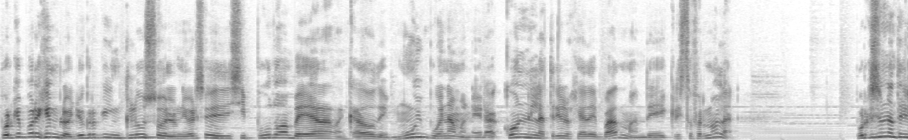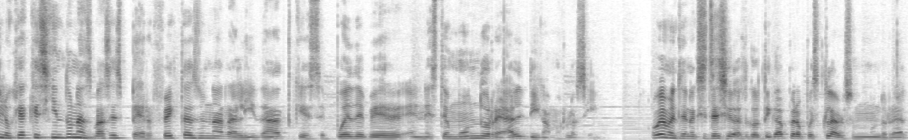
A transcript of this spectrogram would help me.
Porque, por ejemplo, yo creo que incluso el universo de DC pudo haber arrancado de muy buena manera con la trilogía de Batman de Christopher Nolan. Porque es una trilogía que siente unas bases perfectas de una realidad que se puede ver en este mundo real, digámoslo así. Obviamente no existe ciudad gótica, pero pues claro, es un mundo real.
